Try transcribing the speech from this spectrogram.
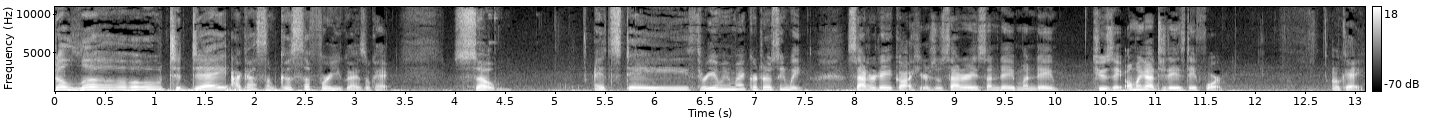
Shalom. Today I got some good stuff for you guys. Okay. So it's day three of me microdosing. Wait, Saturday got here. So Saturday, Sunday, Monday, Tuesday. Oh my God, today is day four. Okay.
